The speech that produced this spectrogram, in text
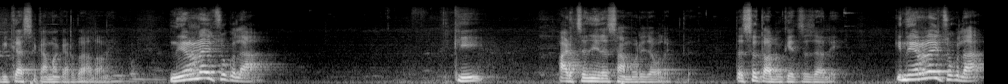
विकास कामाकरता आला नाही. निर्णय चुकला की अडचणीला सामोरे जावं लागतं. तसं तालुक्याचं झालं आहे की निर्णय चुकला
